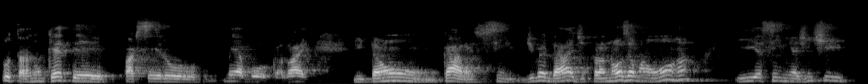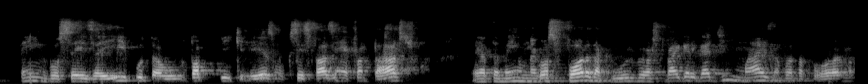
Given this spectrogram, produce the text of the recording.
puta, não quer ter parceiro meia boca, vai. Então, cara, assim, de verdade, para nós é uma honra e, assim, a gente tem vocês aí, puta, o top pick mesmo, o que vocês fazem é fantástico. É também um negócio fora da curva, eu acho que vai agregar demais na plataforma.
